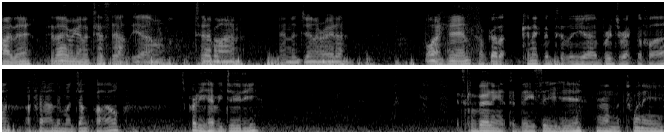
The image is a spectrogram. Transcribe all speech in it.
Hi there, today we're going to test out the um, turbine and the generator by hand. I've got it connected to the uh, bridge rectifier I found in my junk pile. It's pretty heavy duty. It's converting it to DC here. We're on the 20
